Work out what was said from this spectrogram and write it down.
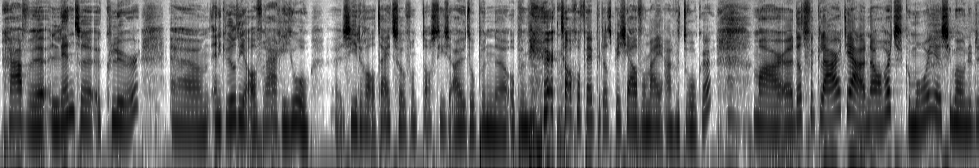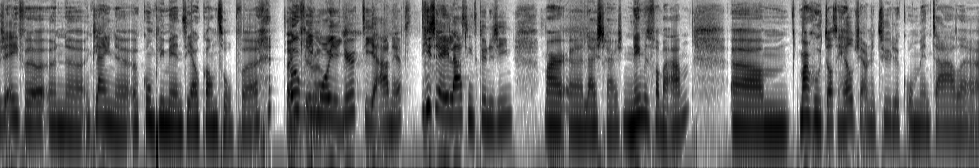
gave lente kleur. Ehm, en ik wilde je al vragen, joh, eh, zie je er altijd zo fantastisch uit op een, eh, op een werkdag? Of heb je dat speciaal voor mij aangetrokken? Maar eh, dat verklaart, ja, nou hartstikke mooi Simone. Dus even een, een kleine compliment jouw kant op over die mooie jurk die je aan hebt. Die ze helaas niet kunnen zien. Maar luisteraars, neem het van me aan. Ehm, maar goed, dat helpt jou natuurlijk om mentaal eh,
